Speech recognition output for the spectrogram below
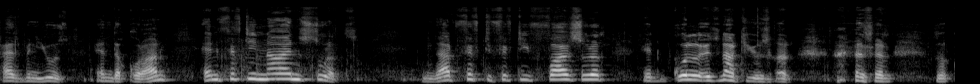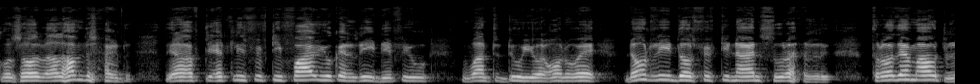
has been used in the Quran in 59 surahs. Not 50, 55 surahs, it kul is not used. so, so, Alhamdulillah, there are at least 55 you can read if you want to do your own way. Don't read those 59 surahs. throw them out. You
